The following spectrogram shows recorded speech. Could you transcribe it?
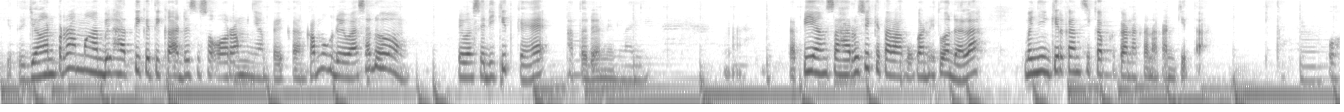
Gitu. Jangan pernah mengambil hati ketika ada seseorang menyampaikan, "Kamu dewasa dong." Dewasa dikit kek atau dan lain-lain. Nah, tapi yang seharusnya kita lakukan itu adalah menyingkirkan sikap kekanak-kanakan kita oh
